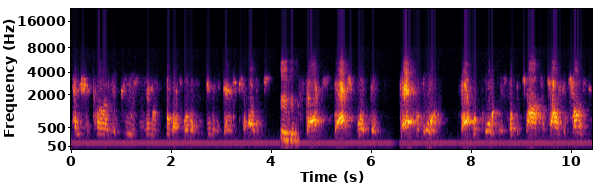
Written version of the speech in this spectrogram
patient currently appears mentally ill as well as imminent danger to others. Mm-hmm. That's that's what the that report that report is what the Johnson County attorney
